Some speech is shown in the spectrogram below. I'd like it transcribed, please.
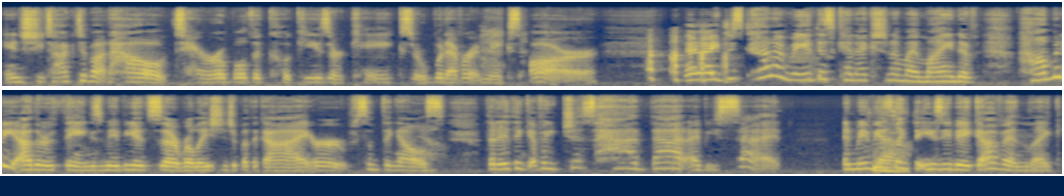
and she talked about how terrible the cookies or cakes or whatever it makes are and I just kind of made this connection in my mind of how many other things, maybe it's a relationship with a guy or something else, that I think if I just had that, I'd be set. And maybe Yeah. it's like the easy bake oven. Like,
